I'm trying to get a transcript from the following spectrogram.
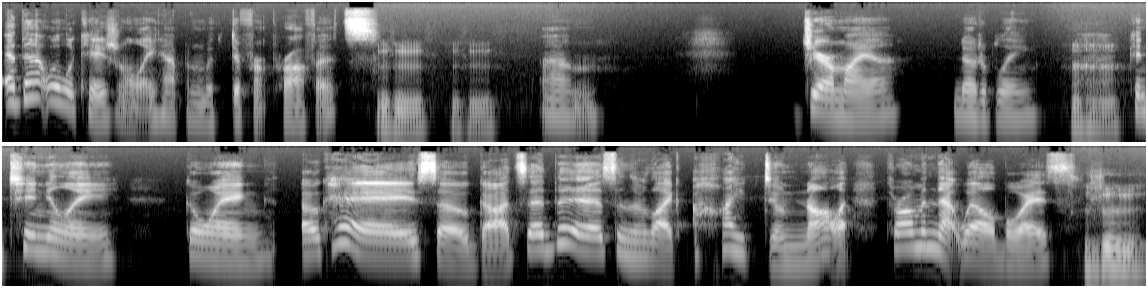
And that will occasionally happen with different prophets. hmm hmm Um, Jeremiah, notably, Uh-huh. continually going, okay, so God said this. And they're like, "Oh, I do not like, throw him in that well, boys.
